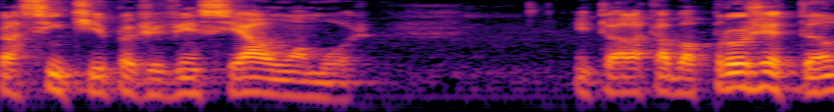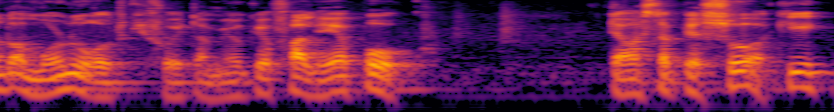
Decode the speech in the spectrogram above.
para sentir, para vivenciar um amor. Então ela acaba projetando amor no outro, que foi também o que eu falei há pouco. Então essa pessoa aqui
